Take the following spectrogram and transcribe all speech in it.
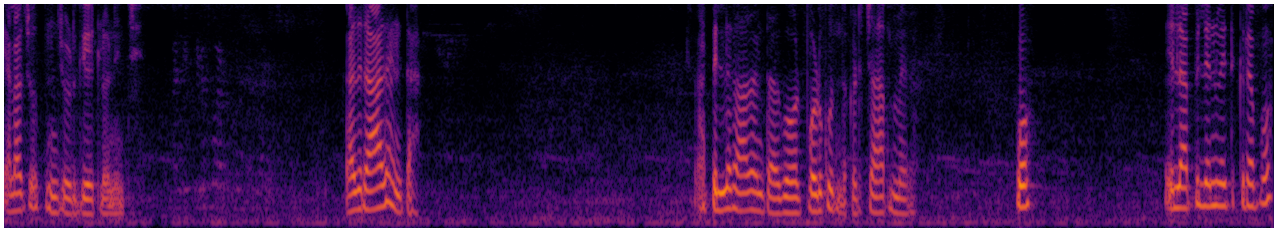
ఎలా చూస్తుంది చూడు గేట్లో నుంచి. అది రాదంట. ఆ పిల్ల రాదంట. అది పడుకుంది అక్కడ చేప మీద. పో. ఇలా పిల్లని వెతికిరా పో.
